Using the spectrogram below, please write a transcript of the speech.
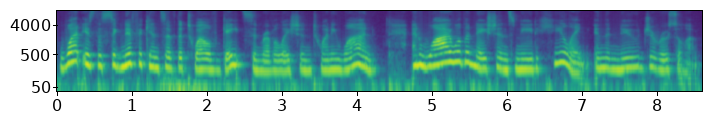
What is the significance of the 12 gates in Revelation 21? And why will the nations need healing in the New Jerusalem?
